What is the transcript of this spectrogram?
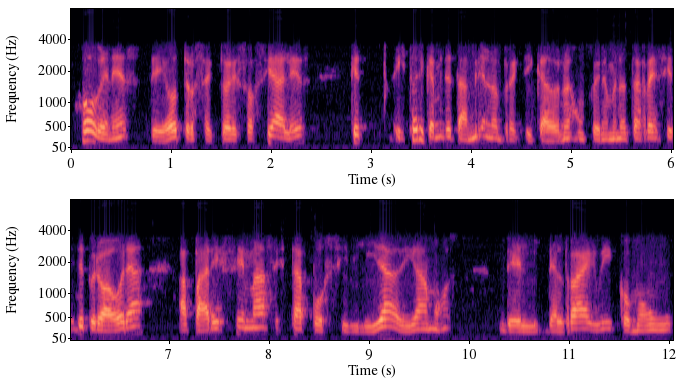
jóvenes de otros sectores sociales que históricamente también lo han practicado, no es un fenómeno tan reciente, pero ahora aparece más esta posibilidad, digamos, del, del rugby como un,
